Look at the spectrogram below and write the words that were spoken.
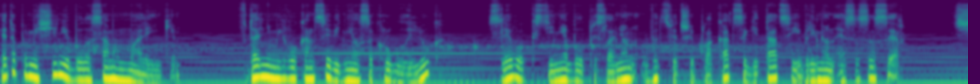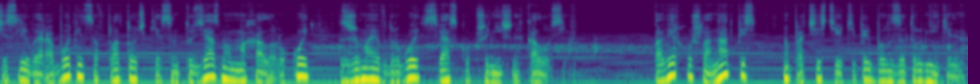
Это помещение было самым маленьким. В дальнем его конце виднелся круглый люк, слева к стене был прислонен выцветший плакат с агитацией времен СССР. Счастливая работница в платочке с энтузиазмом махала рукой, сжимая в другой связку пшеничных колосьев. Поверху шла надпись, но прочесть ее теперь было затруднительно.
